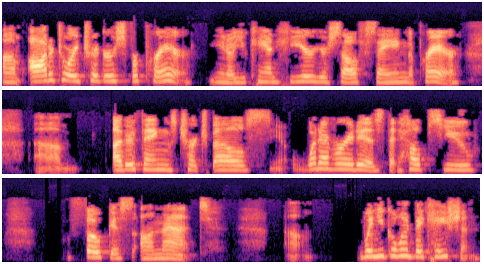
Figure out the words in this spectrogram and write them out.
Um, auditory triggers for prayer. You know you can hear yourself saying the prayer. Um, other things church bells you know, whatever it is that helps you focus on that. Um, when you go on vacation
